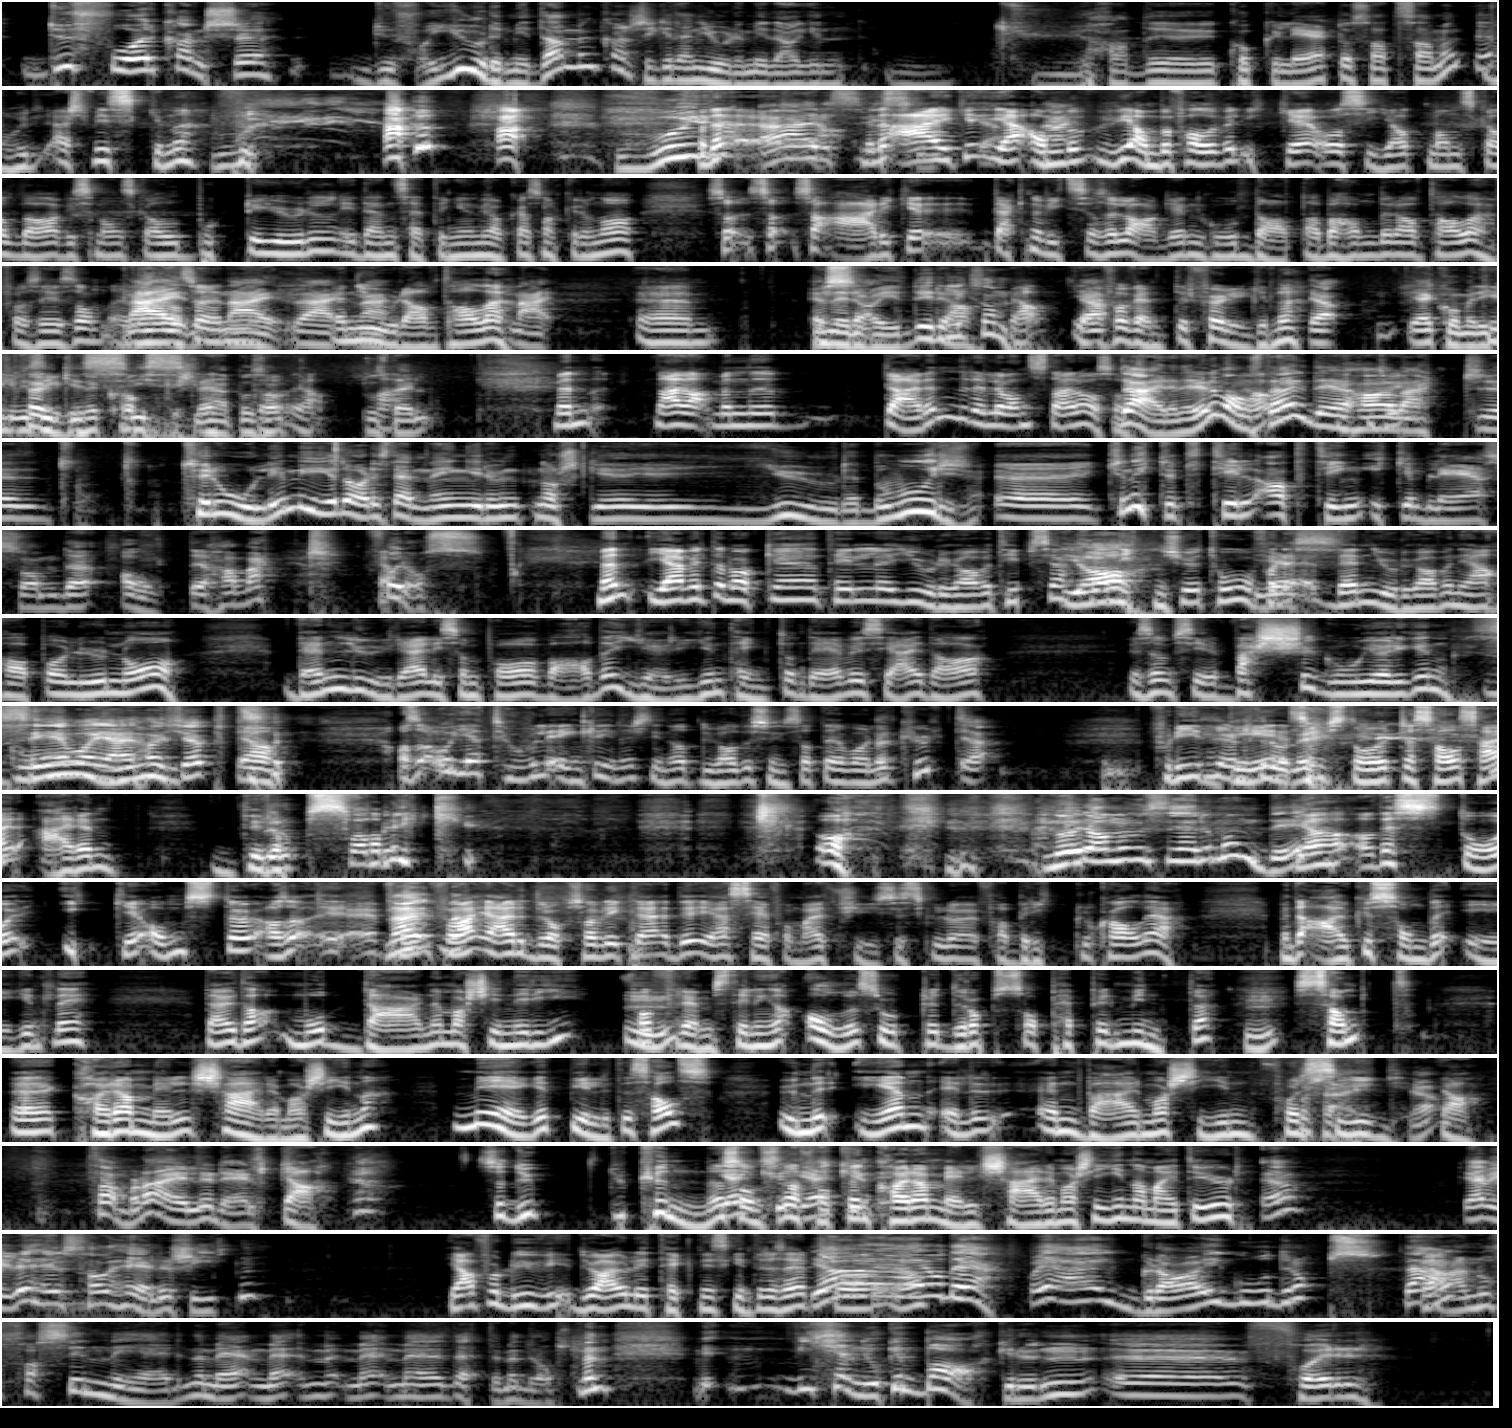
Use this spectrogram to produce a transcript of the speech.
Du får kanskje Du får julemiddag, men kanskje ikke den julemiddagen du hadde kokkelert og satt sammen. Ja. Hvor er sviskene? Hvor Men det, er ja, ikke, jeg anbe, vi anbefaler vel ikke å si at man skal da, hvis man skal bort til julen i den settingen vi akkurat snakker om nå, så, så, så er det ikke det er ikke noe vits i å lage en god databehandleravtale, for å si det sånn. Eller, Nei, altså en, nei, nei, en juleavtale. Nei. Eh, En raider, liksom. Ja, jeg forventer følgende. Ja, jeg kommer ikke hvis ikke svisken er på, så, ja, på stell. Men nei da, men eh, det er en relevans der, altså. Det er en relevans Ja, der. Det har vært eh, t- trolig mye dårlig stemning rundt norske julebord eh, knyttet til at ting ikke ble som det alltid har vært for oss. Men jeg vil tilbake til julegavetips ja, fra Ja. 1922. For Yes. den julegaven jeg har på lur nå, den lurer jeg liksom på Hva hadde Jørgen tenkt om det hvis jeg da liksom sier 'vær så god, Jørgen'. God Se hva jeg har kjøpt. Ja. Altså, og jeg tror vel egentlig innerst inne at du hadde syntes at det var litt kult. Ja. Fordi det som står til salgs her, er en dropsfabrikk. Og, Når annonserer man det? ja, og det står ikke om støv... Altså, for, Nei, for meg er dropsfabrikk det, det, Jeg ser for meg et fysisk lo- fabrikklokale, jeg. Men det er jo ikke sånn det egentlig Det er jo da moderne maskineri for Mhm. fremstilling av alle sorter drops og peppermynte, mynte, samt eh, karamell skjæremaskine. Meget billig til salgs. Under én eller enhver maskin for, For seg, sig. ja. Ja. Samla eller delt? ja. Så du, du kunne Jeg sånn som du har fått en karamellskjæremaskin av meg til jul. Ja. Jeg ville helst ha hele skiten. Ja, for du, du er jo litt teknisk interessert. Ja, jeg er jo det. Og jeg er glad i god drops. Det Ja. er noe fascinerende med, med, med, med dette med drops. Men vi, vi kjenner jo ikke bakgrunnen øh, for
